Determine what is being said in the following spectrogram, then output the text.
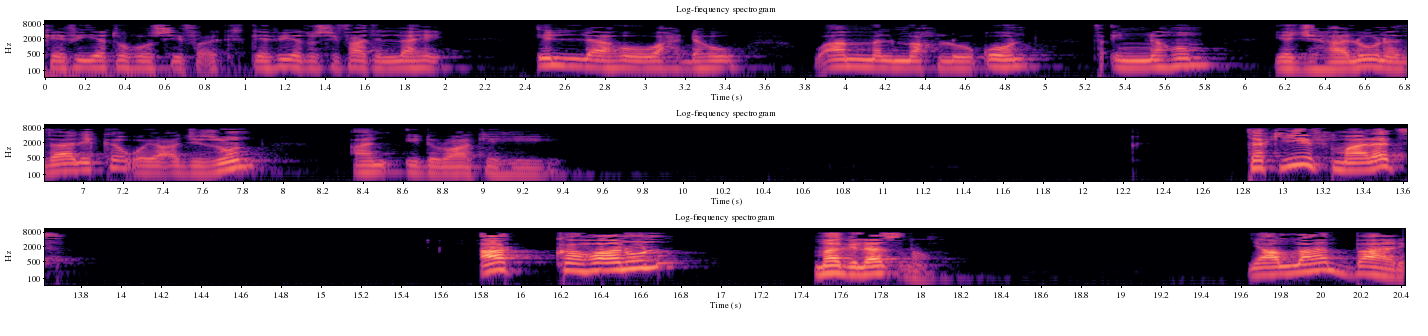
كيفيته صف كيفية صفات الله إلا هو وحده. وأما المخلوقون فإنهم يجهلون ذلك ويعجزون አን ኢድራኪሂ ተክይፍ ማለት አካኋኑን መግለጽ ነው። የአላህን ባህሪ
